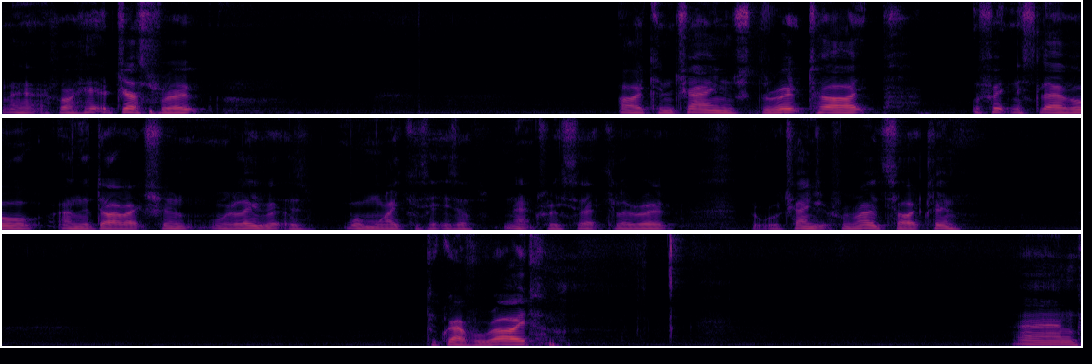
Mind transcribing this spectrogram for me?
Now if I hit adjust route, I can change the route type, the fitness level and the direction. We'll leave it as one way because it is a naturally circular route but we'll change it from road cycling to gravel ride and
